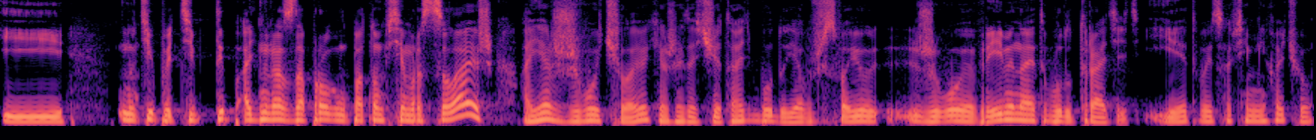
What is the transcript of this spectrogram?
и ну, типа, ты, ты один раз запрогнул, потом всем рассылаешь, а я же живой человек, я же это читать буду, я же свое живое время на это буду тратить, и я этого совсем не хочу.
